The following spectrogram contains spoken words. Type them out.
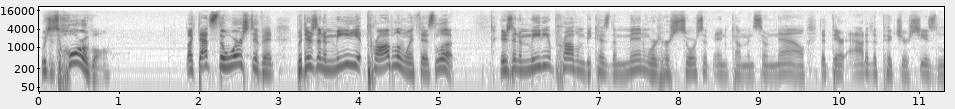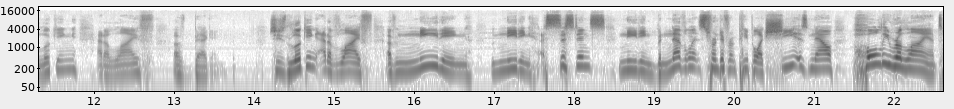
which is horrible. Like that's the worst of it. But there's an immediate problem with this. Look, there's an immediate problem because the men were her source of income. And so now that they're out of the picture, she is looking at a life of begging. She's looking at a life of needing, needing assistance, needing benevolence from different people. Like she is now wholly reliant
